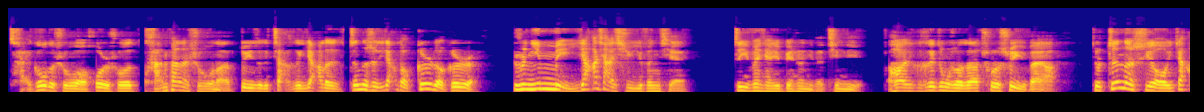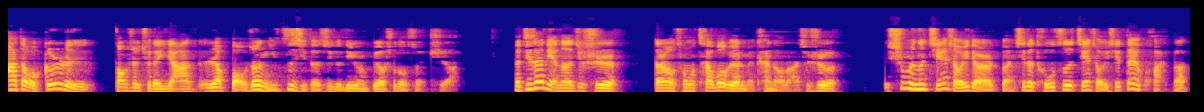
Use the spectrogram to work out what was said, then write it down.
采购的时候，或者说谈判的时候呢，对这个价格压的真的是压到根儿的根儿，就是你每压下去一分钱，这一分钱就变成你的净利啊，可以这么说，咱除了税以外啊，就真的是要压到根儿的方式去来压，让保证你自己的这个利润不要受到损失啊。那第三点呢，就是当然我从财务报表里面看到了，就是是不是能减少一点短期的投资，减少一些贷款呢？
